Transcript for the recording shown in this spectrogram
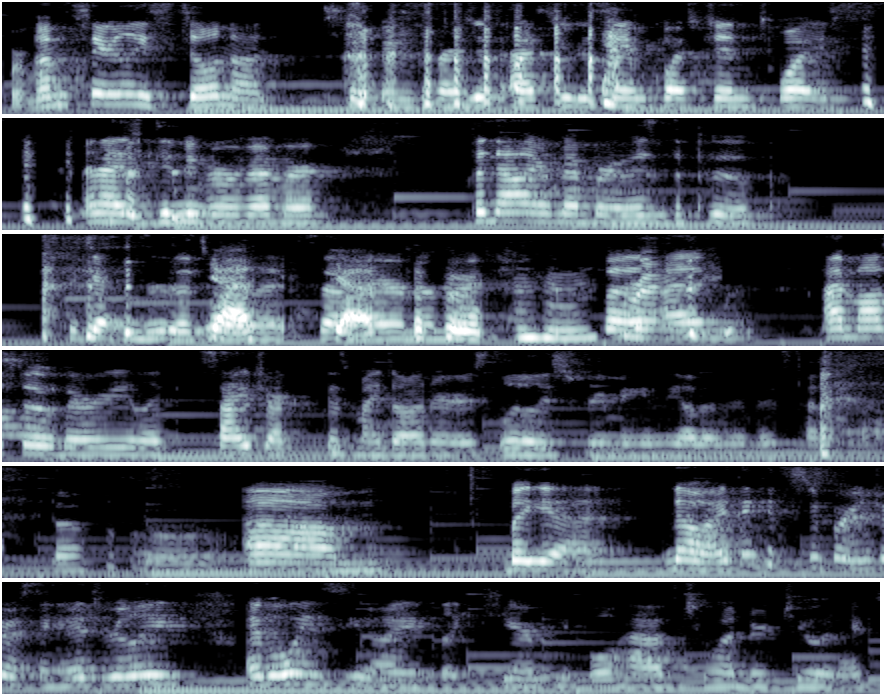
four months. I'm clearly still not sleeping because I just asked you the same question twice, and I didn't even remember. But now I remember it was the poop to get into the toilet. yes, so yes, I remember. Mm-hmm. But right. I'm I'm also very like sidetracked because my daughter is literally screaming in the other room. It's ten o'clock. So um but yeah, no, I think it's super interesting. And it's really I've always, you know, I like hear people have 202, and I've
